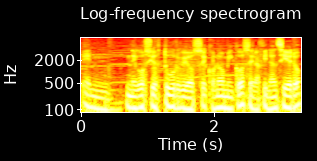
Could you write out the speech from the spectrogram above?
en negocios turbios económicos, era financiero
